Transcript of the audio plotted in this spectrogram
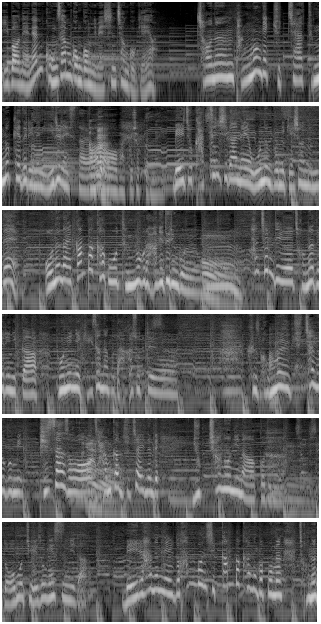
이번에는 0300님의 신청곡이에요. 저는 방문객 주차 등록해드리는 일을 했어요. 아, 바쁘셨겠네. 매주 같은 시간에 오는 분이 계셨는데 어느 날 깜빡하고 등록을 안 해드린 거예요. 어. 한참 뒤에 전화드리니까 본인이 계산하고 나가셨대요. 아, 그 건물 주차 요금이 비싸서 아이고. 잠깐 주차했는데 6천 원이 나왔거든요. 너무 죄송했습니다. 매일 하는 일도 한 번씩 깜빡하는 것 보면 저는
